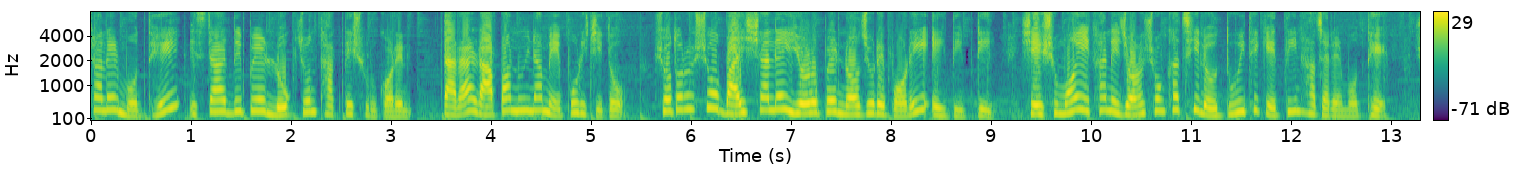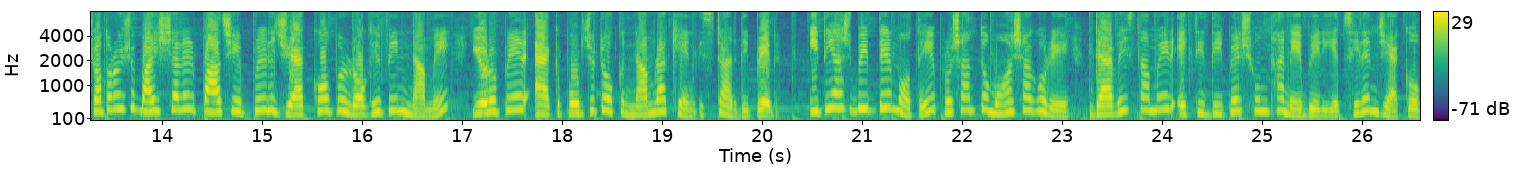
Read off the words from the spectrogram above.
সালের মধ্যে স্টার দ্বীপের লোকজন থাকতে শুরু করেন। তারা রাপা নুই নামে পরিচিত। সতেরোশো বাইশ সালে ইউরোপের নজরে পড়ে এই দ্বীপটি। সেই সময় এখানে জনসংখ্যা ছিল দুই থেকে তিন হাজারের মধ্যে। সতেরোশো বাইশ সালের পাঁচ এপ্রিল জ্যাকব রগেভিন নামে ইউরোপের এক পর্যটক নাম রাখেন স্টার দ্বীপের। ইতিহাসবিদদের মতে, প্রশান্ত মহাসাগরে ড্যাভিস নামের একটি দ্বীপের সন্ধানে বেরিয়েছিলেন জ্যাকব,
